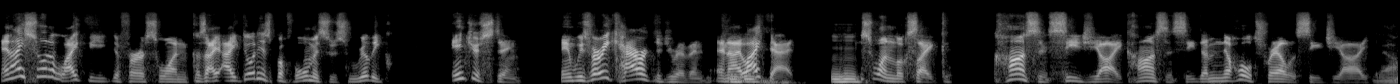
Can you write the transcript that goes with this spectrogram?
and I sort of like the the first one because I I thought his performance was really interesting and was very character driven, and I Mhm. like that. Mhm. This one looks like constant CGI, constant C. I mean, the whole trailer is CGI. Yeah.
